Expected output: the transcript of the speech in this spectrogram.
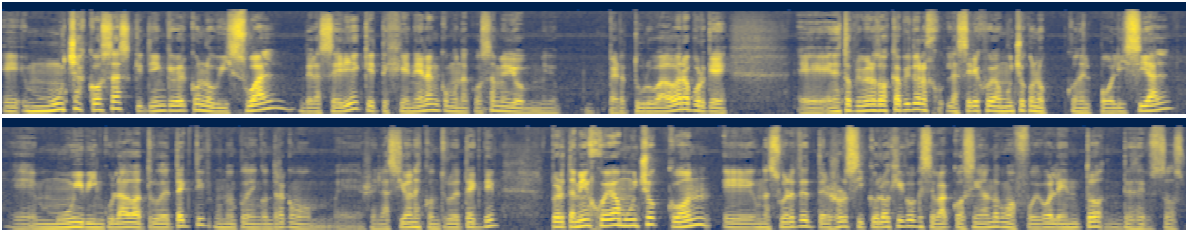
eh, muchas cosas que tienen que ver con lo visual de la serie que te generan como una cosa medio, medio perturbadora porque eh, en estos primeros dos capítulos la serie juega mucho con, lo, con el policial, eh, muy vinculado a True Detective, uno puede encontrar como relaciones con True Detective, pero también juega mucho con una suerte de terror psicológico que se va cocinando como a fuego lento desde esos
